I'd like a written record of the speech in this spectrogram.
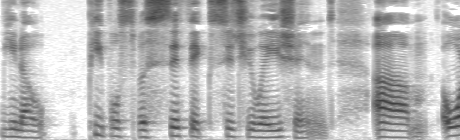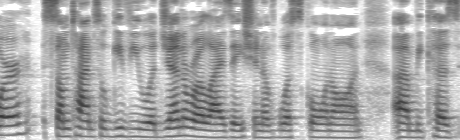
you know, people's specific situations. Um, or sometimes he'll give you a generalization of what's going on um, because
